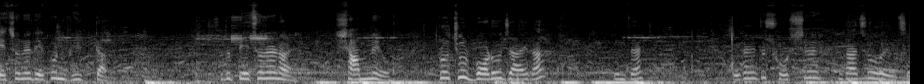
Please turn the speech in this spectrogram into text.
পেছনে দেখুন ভিড়টা। শুধু পেছনে নয়, সামনেও। প্রচুর বড় জায়গা। কিন্তু এখানে একটু সর্ষে গাছও হয়েছে।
